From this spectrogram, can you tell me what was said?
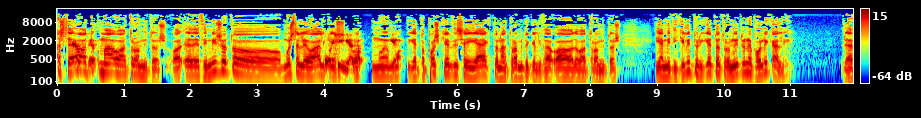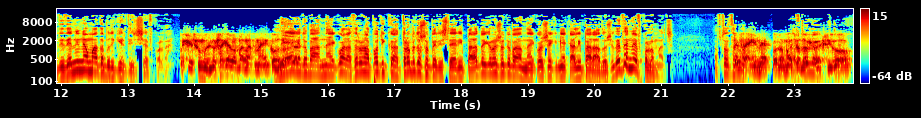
Άστε, ο, ατ- μα, ο Ατρόμητος. Ο- ε, θυμίζω το. Μου έστελε ο Άλκης Όχι, για το- ο- μου- για- μου- για το πώς κέρδισε η ΑΕΚ τον Ατρόμητο και λιθά, ο, ο Ατρόμητος. Η αμυντική λειτουργία του Ατρομήτου είναι πολύ καλή. Δηλαδή δεν είναι ομάδα που την κερδίζεις εύκολα. Όχι, σου μιλούσα για τον Παναθηναϊκό. Ναι, τώρα. για τον Παναθηναϊκό, αλλά θέλω να πω ότι και ο Ατρόμητος στο περιστέρι, παρά το γεγονός ότι ο Παναθηναϊκός έχει μια καλή παράδοση, δεν θα είναι εύκολο μάτς. Αυτό θέλω. Δεν θα είναι εύκολο μάτι, Αυτό να σου λέω. εξηγώ.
